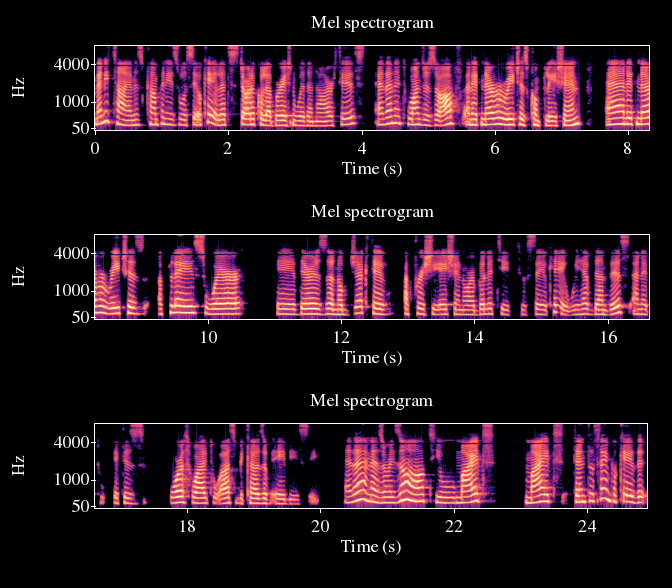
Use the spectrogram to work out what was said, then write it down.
many times companies will say, okay, let's start a collaboration with an artist, and then it wanders off and it never reaches completion and it never reaches a place where uh, there is an objective appreciation or ability to say, okay, we have done this and it, it is worthwhile to us because of ABC. And then as a result, you might, might tend to think, okay, the,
